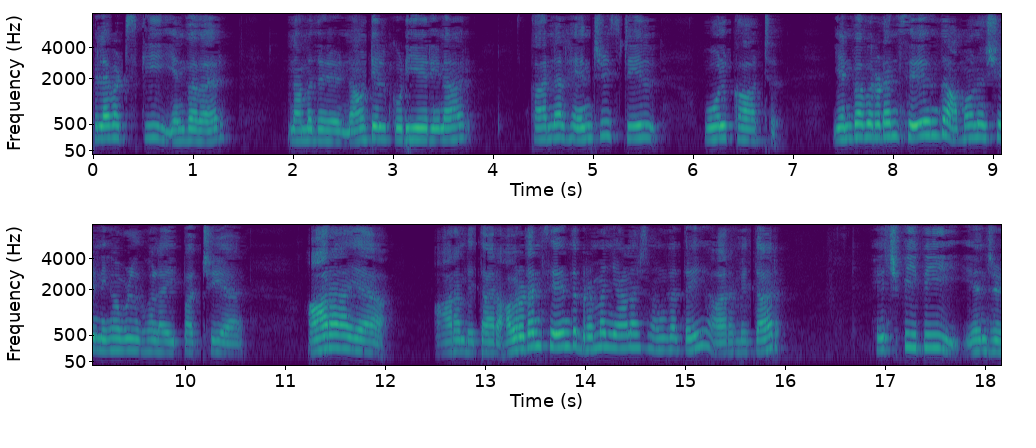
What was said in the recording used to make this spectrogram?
பிளவட்ஸ்கி என்பவர் நமது நாட்டில் குடியேறினார். கர்னல் ஹென்ரி ஸ்டீல் ஓல்காட் என்பவருடன் சேர்ந்து அமானுஷ்ய நிகழ்வுகளை பற்றிய ஆராய ஆரம்பித்தார். அவருடன் சேர்ந்து பிரம்மஞான சங்கத்தை ஆரம்பித்தார். ஹெச்பிபி என்று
